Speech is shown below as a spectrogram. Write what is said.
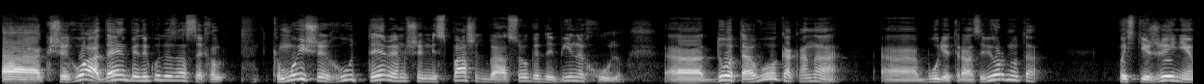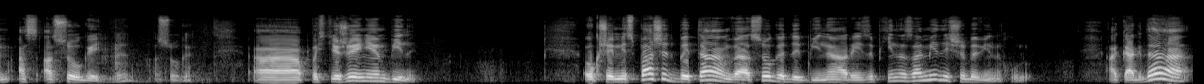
А, к шигу адаем бедекуда засыхал. К мой шигу терем шемиспашет баасога дебина хулю. А, до того, как она будет развернуто постижением ос, осогой, да, осога, а, постижением бины. Окшемиспашит бетам в осога де бина, а рейзапхина замиды шабавина хулу. А когда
